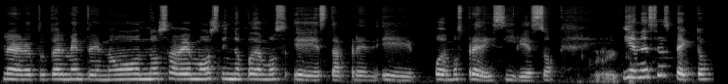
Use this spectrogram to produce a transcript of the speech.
Claro, totalmente. No, no sabemos y no podemos eh, estar, eh, podemos predecir eso. Y en ese aspecto,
